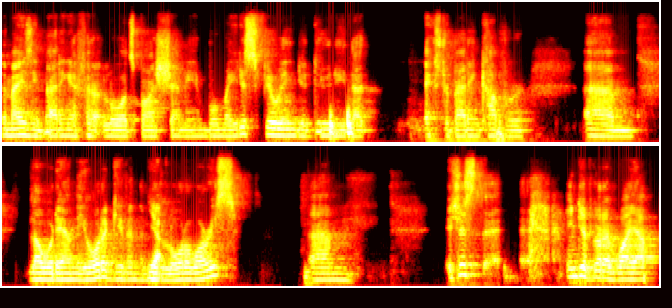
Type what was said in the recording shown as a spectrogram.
amazing batting effort at Lords by Shami and Bumrah. You just feel India do need that extra batting cover um, lower down the order, given the yep. middle order worries. Um, it's just India have got to weigh up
